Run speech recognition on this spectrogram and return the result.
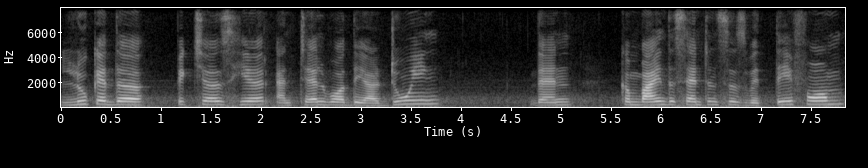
look at the pictures here and tell what they are doing. Then combine the sentences with te form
